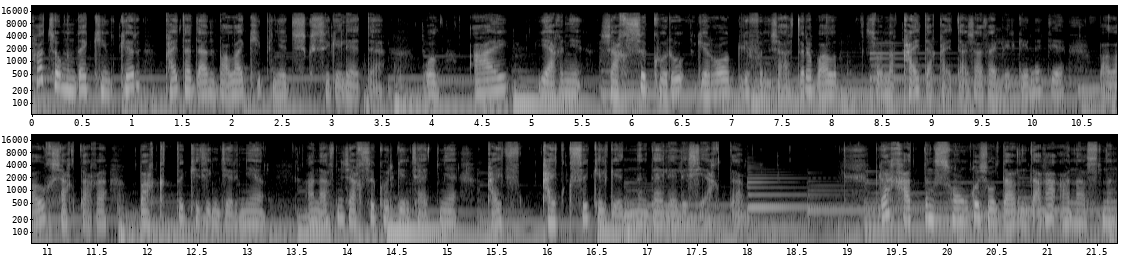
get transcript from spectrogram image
Хат соңында кейіпкер қайтадан бала кейпіне түскісі келеді. Ол ай яғни жақсы көру героглифін жаздырып алып соны қайта қайта жаза бергені де балалық шақтағы бақытты кезеңдеріне анасын жақсы көрген сәтіне қайтқысы келгенінің дәлелі сияқты. Бірақ хаттың соңғы жолдарындағы анасының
